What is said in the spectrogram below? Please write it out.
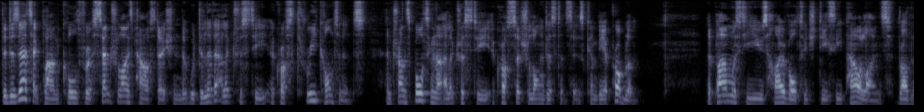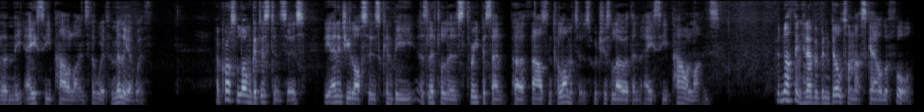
The Desertec plan called for a centralised power station that would deliver electricity across three continents, and transporting that electricity across such long distances can be a problem. The plan was to use high voltage DC power lines rather than the AC power lines that we're familiar with. Across longer distances, the energy losses can be as little as 3% per 1,000 kilometres, which is lower than AC power lines. But nothing had ever been built on that scale before.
